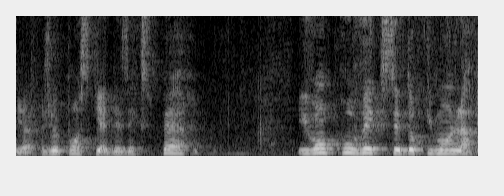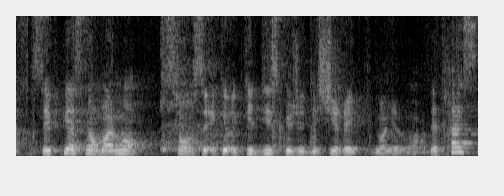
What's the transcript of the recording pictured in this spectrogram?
A- je pense qu'il y a des experts. Ils vont prouver que ces documents-là, ces pièces normalement, qu'ils disent que j'ai déchiré, il doit y avoir des traces.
